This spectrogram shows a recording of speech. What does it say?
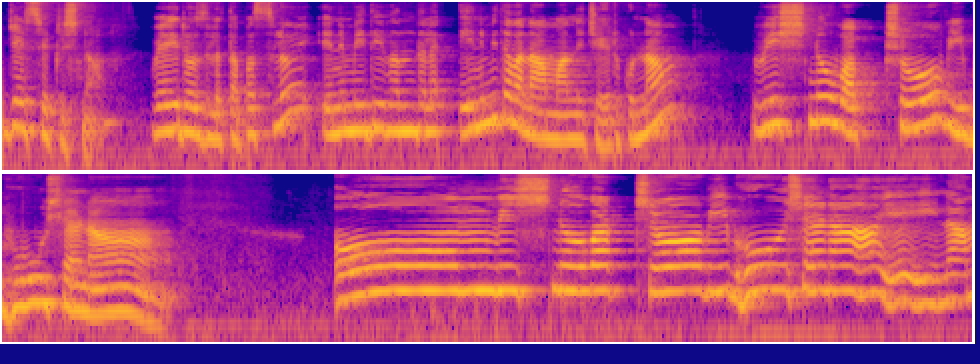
జై శ్రీకృష్ణ. వెయ్యి రోజుల తపస్సులో ఎనిమిది వందల ఎనిమిదవ నామాన్ని చేరుకున్నాం. విష్ణువక్షో విభూషణ. ఓం విష్ణువక్షో విభూషణాయై నమ.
